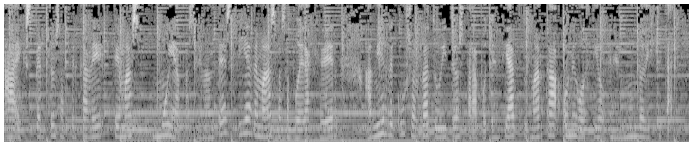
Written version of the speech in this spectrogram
a expertos acerca de temas muy apasionantes y además vas a poder acceder a mis recursos gratuitos para potenciar tu marca o negocio en el mundo digital.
